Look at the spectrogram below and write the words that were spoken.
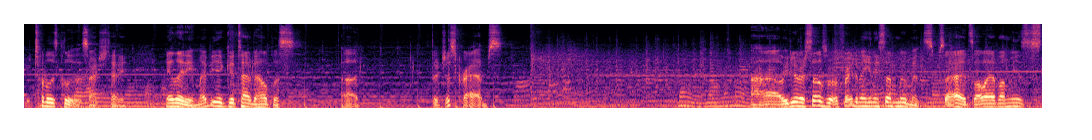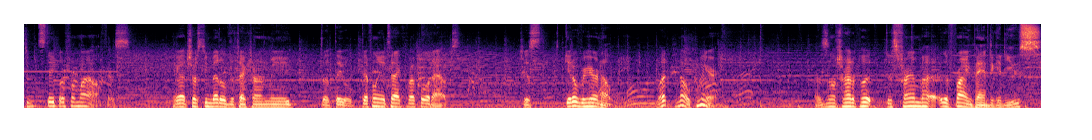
You're totally clueless, aren't you, Teddy? Hey, lady, might be a good time to help us. Uh, they're just crabs. Uh, we do it ourselves, but we're afraid to make any sudden movements. Besides, all I have on me is a stupid stapler from my office. I got a trusty metal detector on me that they will definitely attack if I pull it out. Just get over here and help me. What? No, come here. I was gonna try to put this frame, the frying pan to good use.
